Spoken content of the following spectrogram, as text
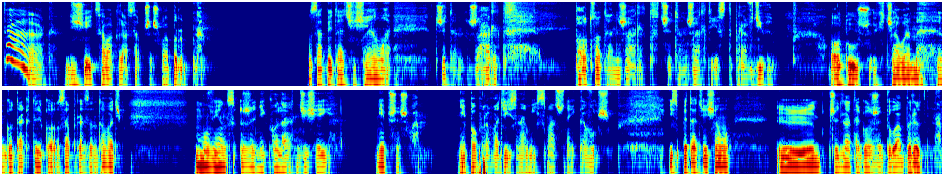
Tak, dzisiaj cała klasa przyszła brudna. Zapytacie się, czy ten żart, po co ten żart, czy ten żart jest prawdziwy. Otóż chciałem go tak tylko zaprezentować, mówiąc, że Nikola dzisiaj nie przyszła. Nie poprowadzi z nami smacznej kawusi. I spytacie się, yy, czy dlatego, że była brudna.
